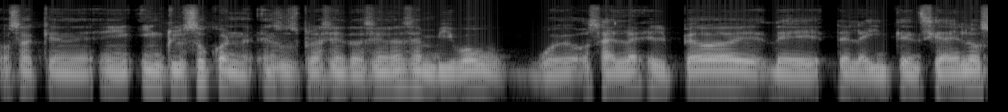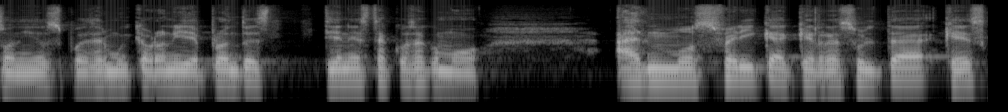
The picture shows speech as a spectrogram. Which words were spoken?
O sea, que incluso con, en sus presentaciones en vivo, o sea, el, pedo de, de- la intensidad de los sonidos puede ser muy cabrón y de pronto tiene esta cosa como atmosférica que resulta que es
